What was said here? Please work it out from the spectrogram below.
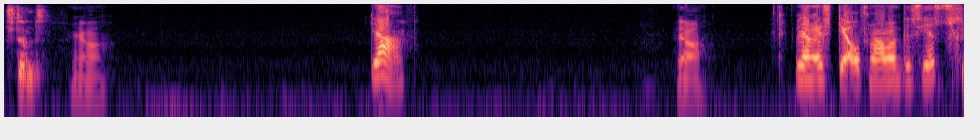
Stimmt. Ja. Ja. Ja. Wie lange ist die Aufnahme bis jetzt?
